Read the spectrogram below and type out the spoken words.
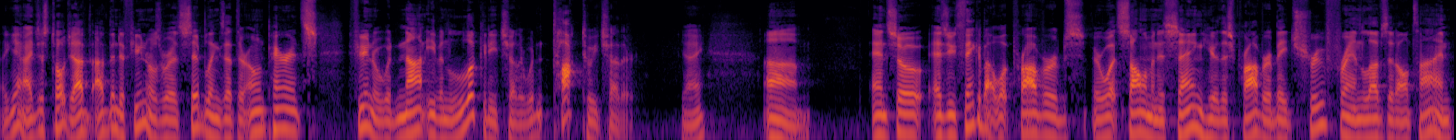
Again, I just told you, I've, I've been to funerals where siblings at their own parents' funeral would not even look at each other, wouldn't talk to each other. Okay? Um, and so, as you think about what Proverbs, or what Solomon is saying here, this proverb, a true friend loves at all time.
